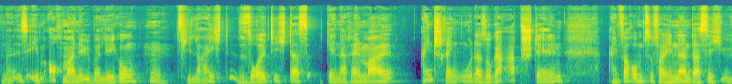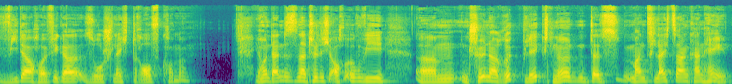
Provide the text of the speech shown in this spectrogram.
Und dann ist eben auch meine Überlegung, hm, vielleicht sollte ich das generell mal einschränken oder sogar abstellen, einfach um zu verhindern, dass ich wieder häufiger so schlecht draufkomme. Ja, und dann ist es natürlich auch irgendwie ähm, ein schöner Rückblick, ne, dass man vielleicht sagen kann, hey,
